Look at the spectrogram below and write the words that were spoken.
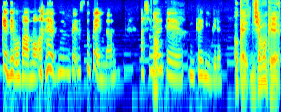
che devo fare? Stupenda, assolutamente oh. incredibile. Ok, diciamo che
